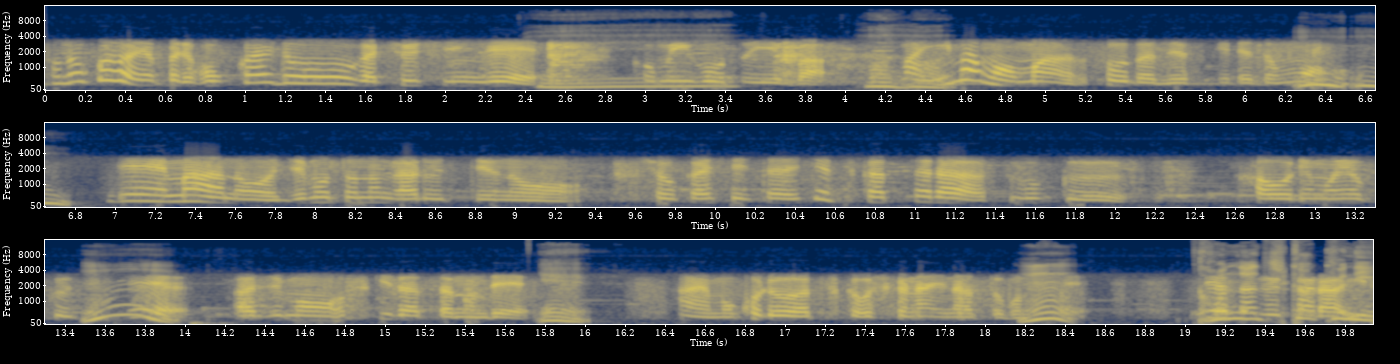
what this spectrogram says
その頃はやっぱり北海道が中心で小麦粉といえば、はいはい。まあ今もまあそうなんですけれども、うんうん。でまああの地元のがあるっていうのを紹介していただいて使ったらすごく香りも良くって、うん味も好きだったので、ええはい、もうこれは使うしかないなと思って。こんな近くにっ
